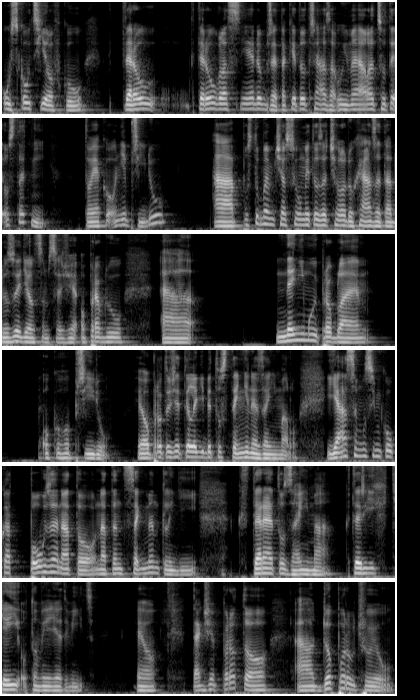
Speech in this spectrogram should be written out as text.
úzkou cílovku, kterou, kterou vlastně dobře, tak je to třeba zaujme, ale co ty ostatní? To jako o ně přijdu? A postupem času mi to začalo docházet a dozvěděl jsem se, že opravdu uh, není můj problém, o koho přijdu. Jo, protože ty lidi by to stejně nezajímalo. Já se musím koukat pouze na to, na ten segment lidí, které to zajímá, kteří chtějí o tom vědět víc. Jo, takže proto a doporučuju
